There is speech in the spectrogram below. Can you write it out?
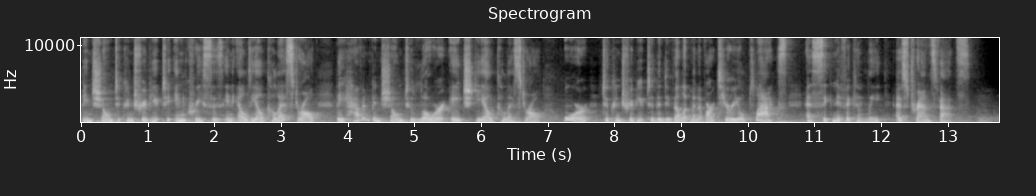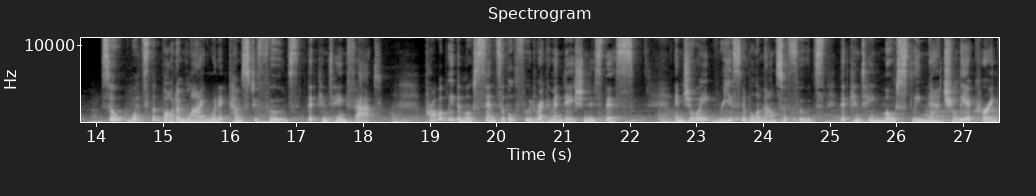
been shown to contribute to increases in LDL cholesterol, they haven't been shown to lower HDL cholesterol or to contribute to the development of arterial plaques as significantly as trans fats. So, what's the bottom line when it comes to foods that contain fat? Probably the most sensible food recommendation is this. Enjoy reasonable amounts of foods that contain mostly naturally occurring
